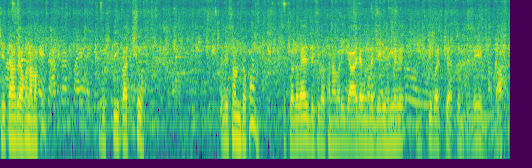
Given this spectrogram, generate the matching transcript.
যেতে হবে এখন আমাকে। বুঝতেই পারছ? রেশন দোকান। তো চলো গ্যাস বেশি কথা না বাড়ি যাওয়া যাক, নাহলে দেরি হয়ে যাবে। বুঝতেই পারছ, এত দূরে, বাবা।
